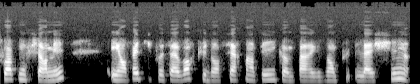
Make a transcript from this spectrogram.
soient confirmées. Et en fait, il faut savoir que dans certains pays, comme par exemple la Chine,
